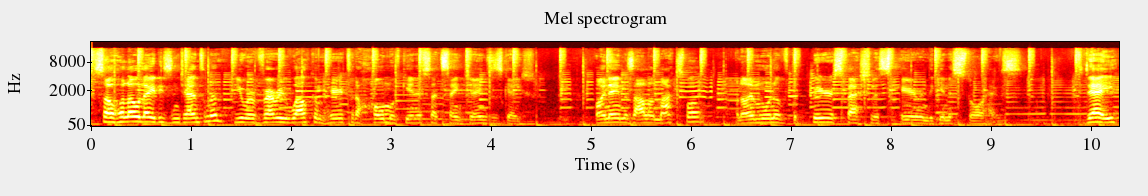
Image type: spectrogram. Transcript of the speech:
So hello ladies and gentlemen, you are very welcome here to the home of Guinness at St James's Gate. My name is Alan Maxwell and I'm one of the beer specialists here in the Guinness Storehouse. Today,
